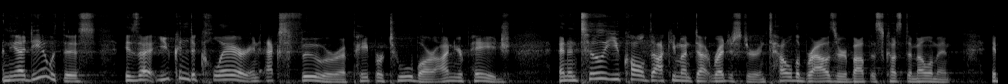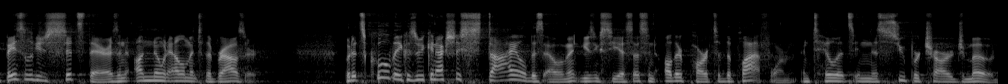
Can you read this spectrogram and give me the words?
And the idea with this is that you can declare an xfoo or a paper toolbar on your page, and until you call document.register and tell the browser about this custom element, it basically just sits there as an unknown element to the browser. But it's cool because we can actually style this element using CSS in other parts of the platform until it's in this supercharged mode.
